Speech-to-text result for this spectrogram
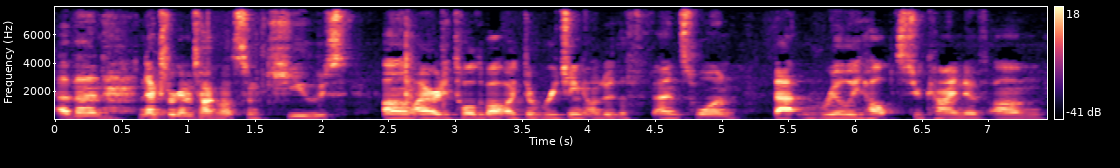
And then next, we're going to talk about some cues. Um, I already told about like the reaching under the fence one. That really helps to kind of um,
